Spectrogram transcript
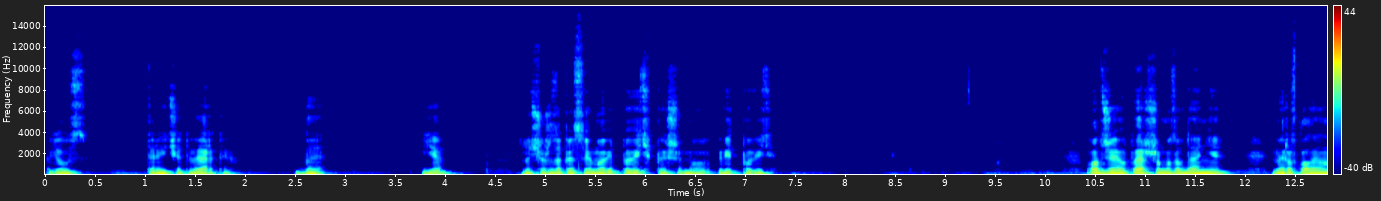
плюс 3 четвертих b. Є? Ну що ж, записуємо відповідь, пишемо відповідь. Отже, в першому завданні ми розклали на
